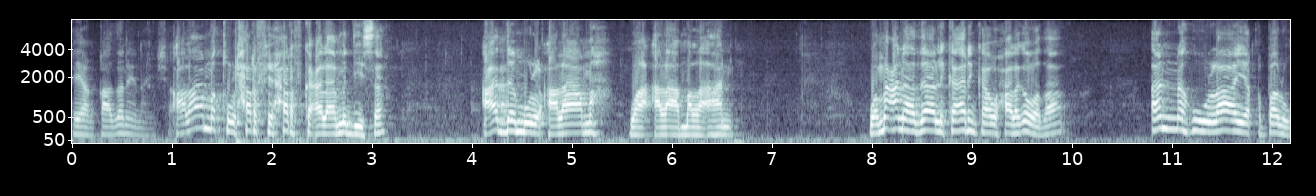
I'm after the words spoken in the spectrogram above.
ayaan qaadanaynaa insha calaamat lxarfi xarafka calaamadiisa cadamu lcalaama waa calaamo la'aan wa macnaa dalika arrinkaa waxaa laga wadaa annahu laa yaqbalu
